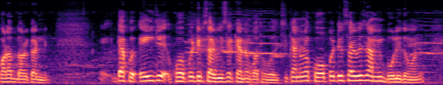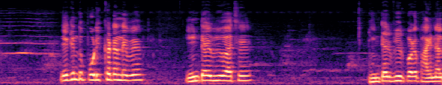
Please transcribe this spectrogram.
করার দরকার নেই। দেখো, এই যে কোঅপারেটিভ সার্ভিসের কেন কথা বলছি? কেননা কোঅপারেটিভ সার্ভিসে আমি বলি তোমাকে, এ কিন্তু পরীক্ষাটা নেবে ইন্টারভিউ আছে ইন্টারভিউর পরে ফাইনাল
